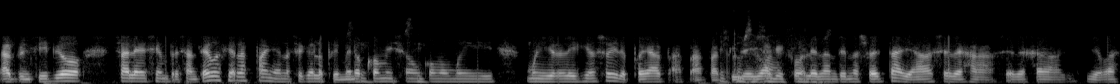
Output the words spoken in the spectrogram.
al principio sale siempre Santiago cierra España, no sé qué, los primeros cómics son como muy muy religiosos y después a, partir de ya que le dan una suelta ya se deja se deja llevar,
